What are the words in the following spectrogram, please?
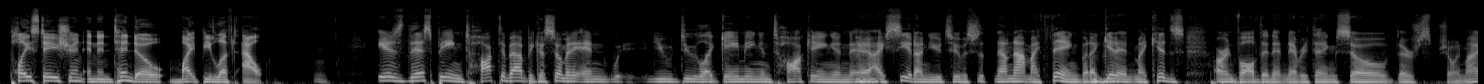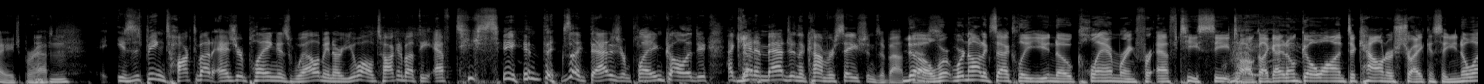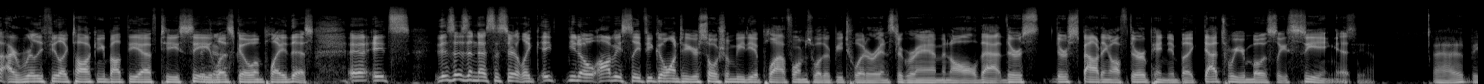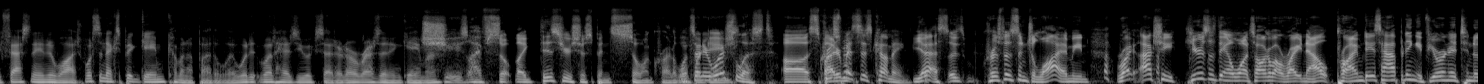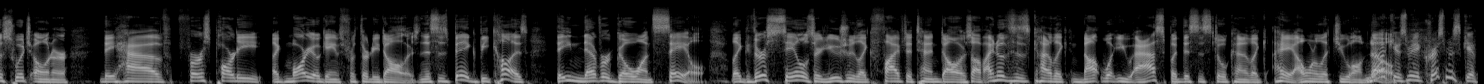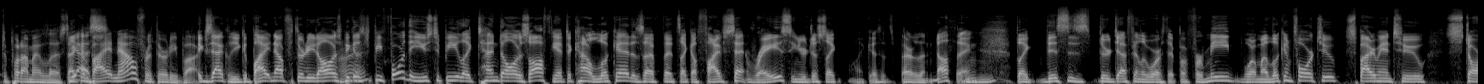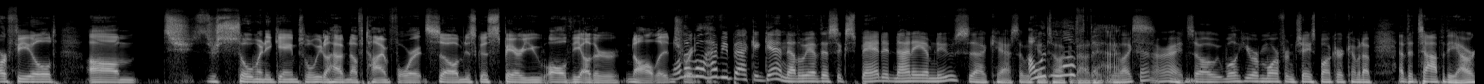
PlayStation and Nintendo might be left out is this being talked about because so many and you do like gaming and talking and mm-hmm. I see it on YouTube. It's just, now not my thing, but mm-hmm. I get mm-hmm. it. My kids are involved in it and everything, so they're showing my age perhaps. Is this being talked about as you're playing as well? I mean, are you all talking about the FTC and things like that as you're playing Call of Duty? I can't no. imagine the conversations about no, this. we're, we're not exactly, you know, clamoring for FTC talk. like, I don't go on to Counter Strike and say, you know what, I really feel like talking about the FTC. Let's go and play this. Uh, it's, this isn't necessarily like, it, you know, obviously, if you go onto your social media platforms, whether it be Twitter, Instagram, and all that, there's, they're spouting off their opinion, but like, that's where you're mostly seeing it. Uh, it'd be fascinating to watch. What's the next big game coming up, by the way? What what has you excited? Our resident gamer. Jeez, I've so like this year's just been so incredible. What's on your games. wish list? Uh, Christmas is coming. Yes, Christmas in July. I mean, right? Actually, here's the thing I want to talk about right now. Prime Day's happening. If you're a Nintendo Switch owner, they have first party like Mario games for thirty dollars, and this is big because they never go on sale. Like their sales are usually like five to ten dollars off. I know this is kind of like not what you asked, but this is still kind of like, hey, I want to let you all know. No, it gives me a Christmas gift to put on my list. I can buy it now for 30 bucks. Exactly. You could buy it now for $30 because right. before they used to be like $10 off. You have to kind of look at it as if it's like a five cent raise and you're just like, guess it's better than nothing. Mm-hmm. Like this is, they're definitely worth it. But for me, what am I looking forward to? Spider Man 2, Starfield. Um, there's so many games, but we don't have enough time for it. So I'm just going to spare you all the other knowledge. Well, right then we'll there. have you back again now that we have this expanded 9 a.m. news uh, cast that we I can talk about it. You like that. that? All right. So we'll hear more from Chase Bunker coming up at the top of the hour.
